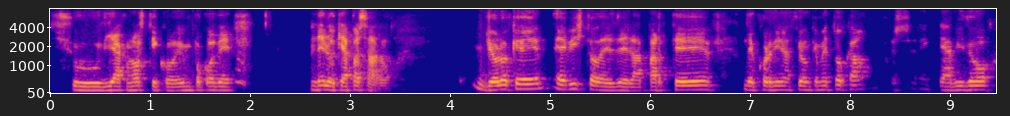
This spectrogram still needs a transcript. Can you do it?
su diagnóstico y un poco de, lo que ha pasado. Yo lo que he visto desde la parte de coordinación que me toca, pues que ha habido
